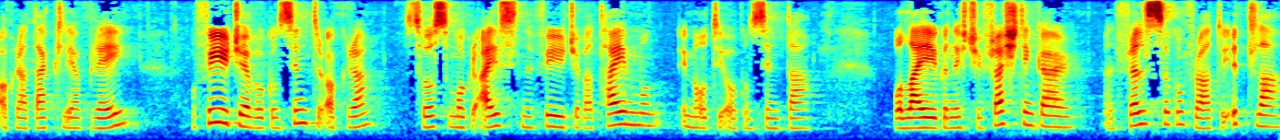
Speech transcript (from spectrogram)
okra daglige brei, og fyrir djev okon sinter okra, så som okra eisne fyrir djeva taimon imoti okon sinta. Og leie okon ikkje frestingar, men og okon fra tu ytla,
